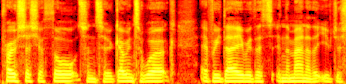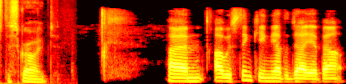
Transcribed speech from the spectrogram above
process your thoughts and to go into work every day with this in the manner that you've just described? Um, I was thinking the other day about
